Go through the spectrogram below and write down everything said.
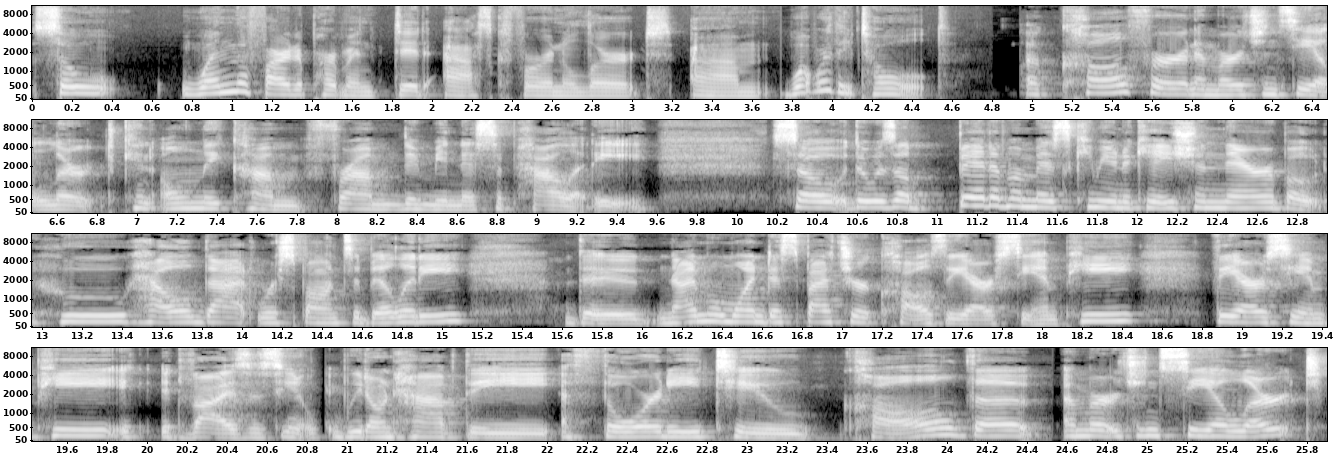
so, when the fire department did ask for an alert, um, what were they told? A call for an emergency alert can only come from the municipality. So there was a bit of a miscommunication there about who held that responsibility. The 911 dispatcher calls the RCMP. The RCMP advises, you know, we don't have the authority to call the emergency alert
